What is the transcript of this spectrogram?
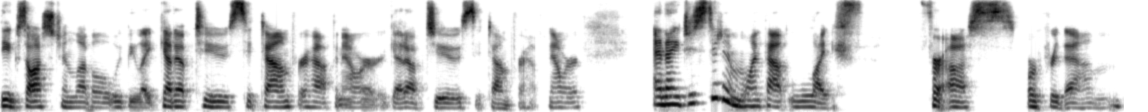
the exhaustion level would be like, get up to sit down for half an hour, get up to sit down for half an hour. And I just didn't want that life for us or for them.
